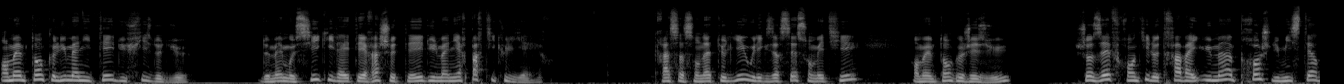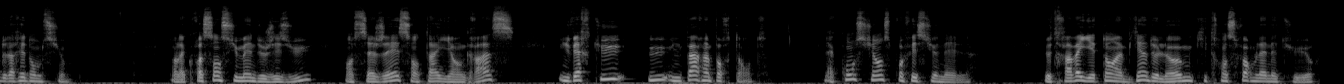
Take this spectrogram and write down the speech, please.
en même temps que l'humanité du Fils de Dieu, de même aussi qu'il a été racheté d'une manière particulière. Grâce à son atelier où il exerçait son métier, en même temps que Jésus, Joseph rendit le travail humain proche du mystère de la rédemption. Dans la croissance humaine de Jésus, en sagesse, en taille et en grâce, une vertu eut une part importante la conscience professionnelle. Le travail étant un bien de l'homme qui transforme la nature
